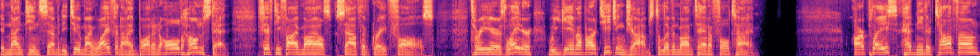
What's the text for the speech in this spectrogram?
In 1972, my wife and I bought an old homestead 55 miles south of Great Falls. Three years later, we gave up our teaching jobs to live in Montana full time. Our place had neither telephone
